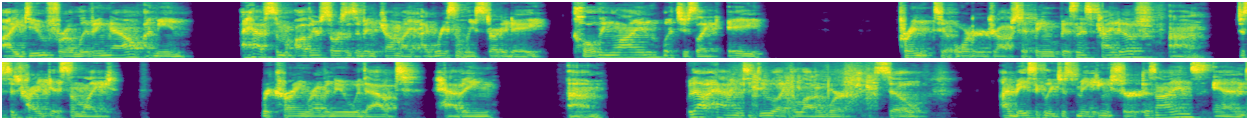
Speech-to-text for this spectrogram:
I do for a living now. I mean, I have some other sources of income. I, I recently started a clothing line, which is like a print to order drop shipping business kind of, um, just to try to get some like recurring revenue without having um, without having to do like a lot of work. So I'm basically just making shirt designs and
